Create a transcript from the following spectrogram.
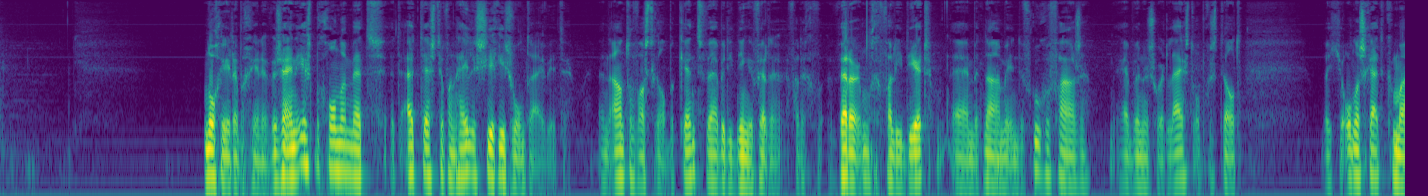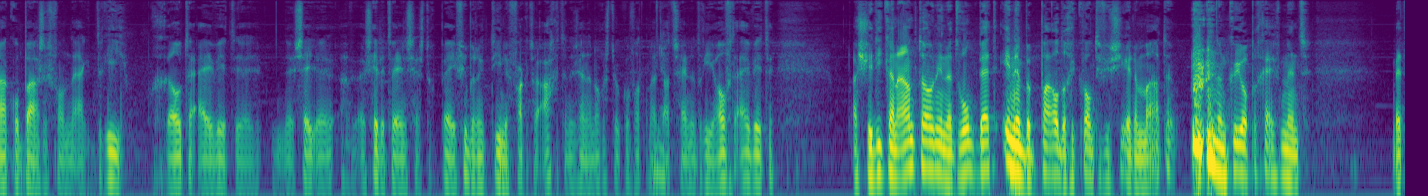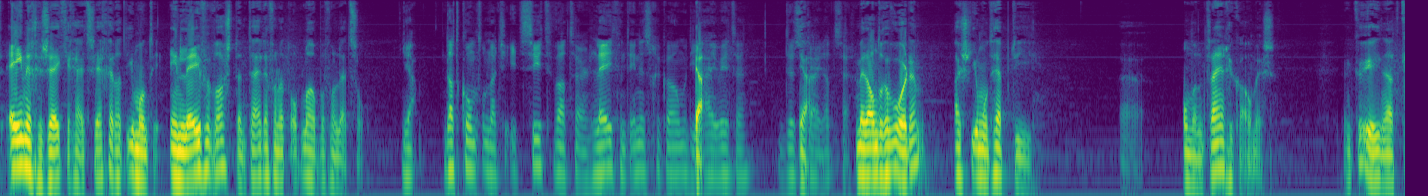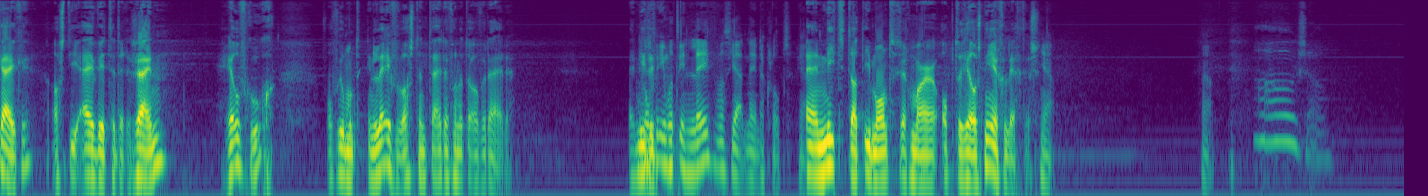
Nog eerder beginnen. We zijn eerst begonnen met het uittesten van hele series wondeiwitten. Een aantal was er al bekend. We hebben die dingen verder, verder, verder gevalideerd. En met name in de vroege fase hebben we een soort lijst opgesteld. Dat je onderscheid kan maken op basis van eigenlijk drie grote eiwitten. CD62P, fibronectine, factor 8. En er zijn er nog een stuk of wat, maar dat zijn de drie hoofdeiwitten. Als je die kan aantonen in het wondbed in een bepaalde gekwantificeerde mate... dan kun je op een gegeven moment met enige zekerheid zeggen dat iemand in leven was ten tijde van het oplopen van letsel. Ja, dat komt omdat je iets ziet wat er levend in is gekomen, die eiwitten. Dus ja. kan je dat zeggen. Met andere woorden, als je iemand hebt die uh, onder een trein gekomen is, dan kun je inderdaad kijken, als die eiwitten er zijn, heel vroeg, of iemand in leven was ten tijde van het overlijden. En niet, of iemand in leven was? Ja, nee, dat klopt. Ja. en niet dat iemand zeg maar, op de rails neergelegd is. Ja. Oh, zo.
